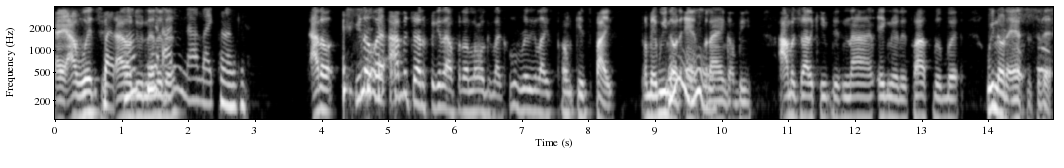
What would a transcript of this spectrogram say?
Hey, I with you. But I don't do none of that. I do not like pumpkin. I don't. You know what? I've been trying to figure it out for the longest. Like, who really likes pumpkin spice? I mean, we know the answer, but I ain't gonna be. I'm gonna try to keep this non-ignorant as possible, but we know the answer to that.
